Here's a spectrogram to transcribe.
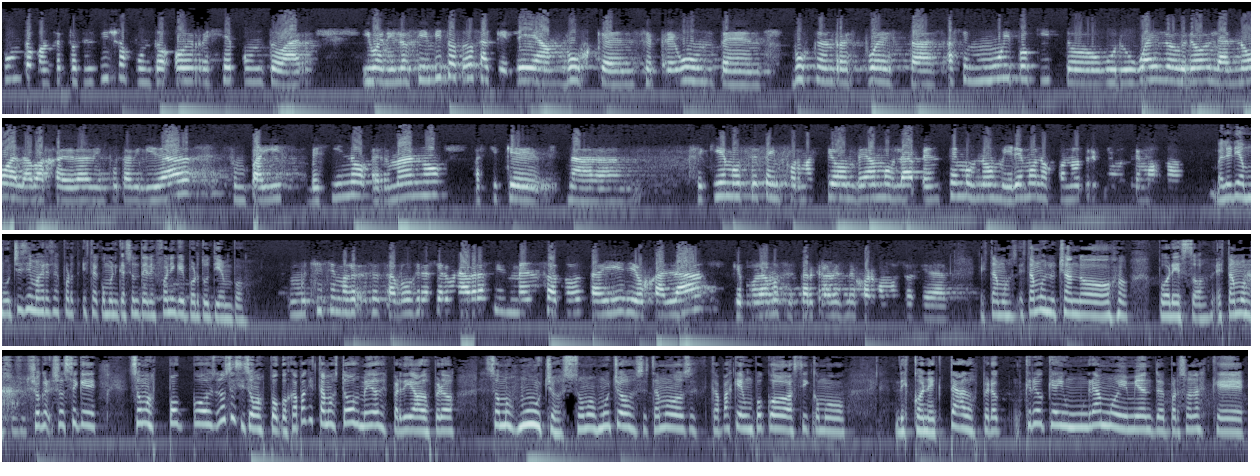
www.conceptosencillos.org.ar. Y bueno, y los invito a todos a que lean, busquen, se pregunten, busquen respuestas. Hace muy poquito Uruguay logró la no a la baja edad de imputabilidad. Es un país vecino, hermano, así que nada, chequemos esa información, veámosla, pensémonos, mirémonos con otro y preguntémonos. Valeria, muchísimas gracias por esta comunicación telefónica y por tu tiempo. Muchísimas gracias a vos, gracias. Un abrazo inmenso a todos ahí y ojalá que podamos estar cada vez mejor como sociedad. Estamos, estamos luchando por eso. Estamos, yo, yo sé que somos pocos, no sé si somos pocos, capaz que estamos todos medio desperdigados, pero somos muchos, somos muchos, estamos capaz que un poco así como desconectados, pero creo que hay un gran movimiento de personas que,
